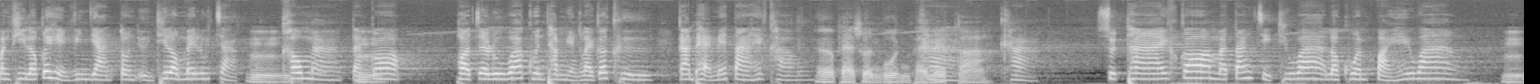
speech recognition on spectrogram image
บางทีเราก็เห็นวิญญาณตนอื่นที่เราไม่รู้จักอืมเข้ามา แต่อืมก็พอจะรู้ว่าควรทำอย่างไรก็คือ การแผ่เมตตาให้เขาเออแผ่ส่วนบุญแผ่เมตตาค่ะ สุดท้ายก็มาตั้งจิตที่ว่าเราควรปล่อยให้ว่างอืม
